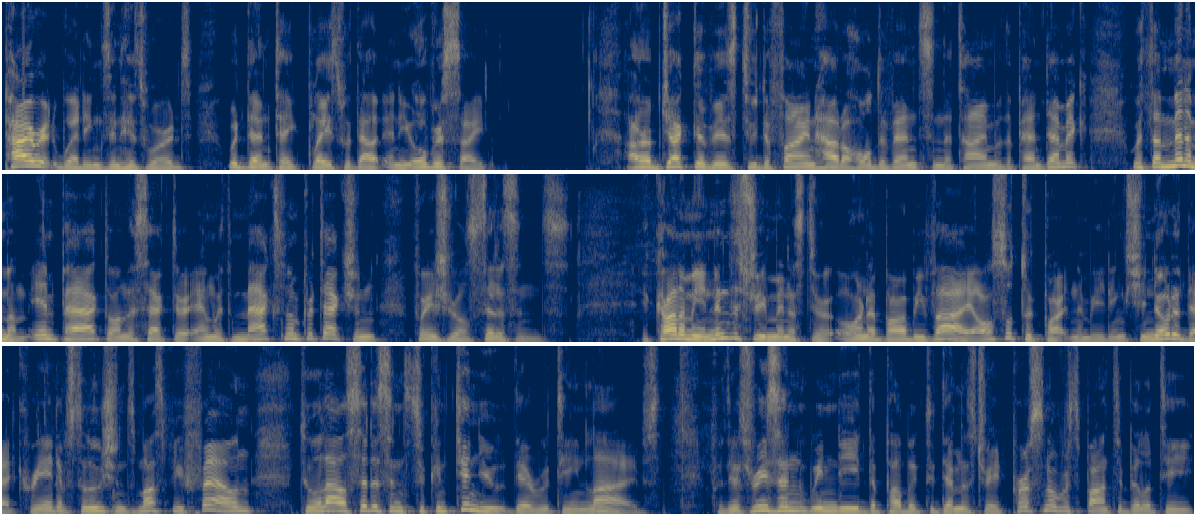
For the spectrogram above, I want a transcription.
pirate weddings, in his words, would then take place without any oversight. Our objective is to define how to hold events in the time of the pandemic with a minimum impact on the sector and with maximum protection for Israel's citizens. Economy and Industry Minister Orna Barbivai also took part in the meeting. She noted that creative solutions must be found to allow citizens to continue their routine lives. For this reason, we need the public to demonstrate personal responsibility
